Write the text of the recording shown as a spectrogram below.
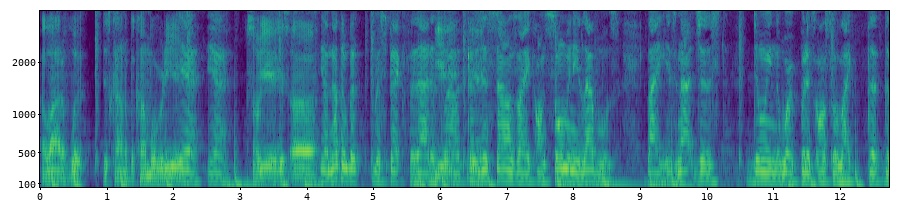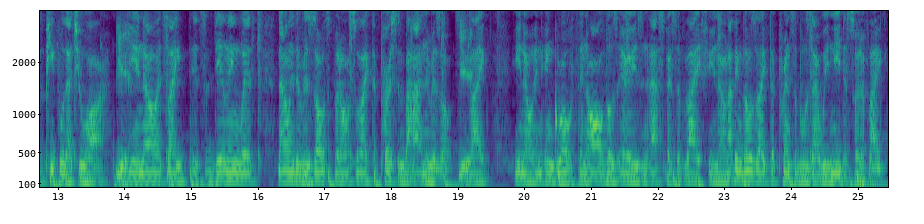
a lot of what it's kind of become over the years. Yeah, yeah. So yeah, it's uh Yeah, nothing but respect for that as Yeah, well. Because yeah. it just sounds like on so many levels, like it's not just doing the work, but it's also like the the people that you are. Yeah. You know, it's like it's dealing with not only the results, but also like the person behind the results. Yeah. Like, you know, in, and growth in all those areas and aspects of life, you know. And I think those are like the principles that we need to sort of like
